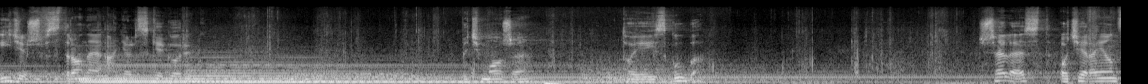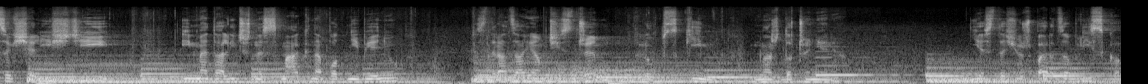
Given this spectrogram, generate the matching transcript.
Idziesz w stronę anielskiego ryku. Być może to jej zguba. Szelest ocierających się liści i metaliczny smak na podniebieniu zdradzają ci z czym lub z kim masz do czynienia. Jesteś już bardzo blisko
